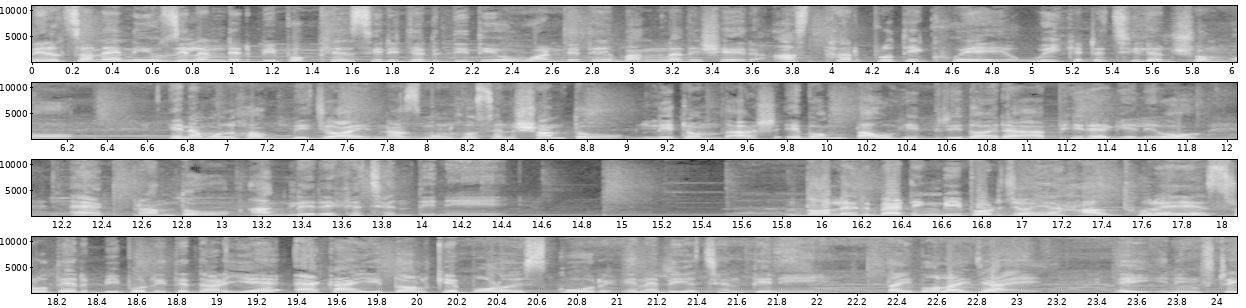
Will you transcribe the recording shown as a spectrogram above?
নেলসনে নিউজিল্যান্ডের বিপক্ষে সিরিজের দ্বিতীয় ওয়ানডেতে বাংলাদেশের আস্থার প্রতীক হয়ে উইকেটে ছিলেন সৌম্য। এনামুল হক বিজয়, নাজমুল হোসেন শান্ত, লিটন দাস এবং তাওহিদ হৃদয়রা ফিরে গেলেও এক প্রান্ত আগলে রেখেছেন তিনি। দলের ব্যাটিং বিপর্যয়ে হাল ধরে স্রোতের বিপরীতে দাঁড়িয়ে একাই দলকে বড় স্কোর এনে দিয়েছেন তিনি। তাই বলাই যায় এই ইনিংসটি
